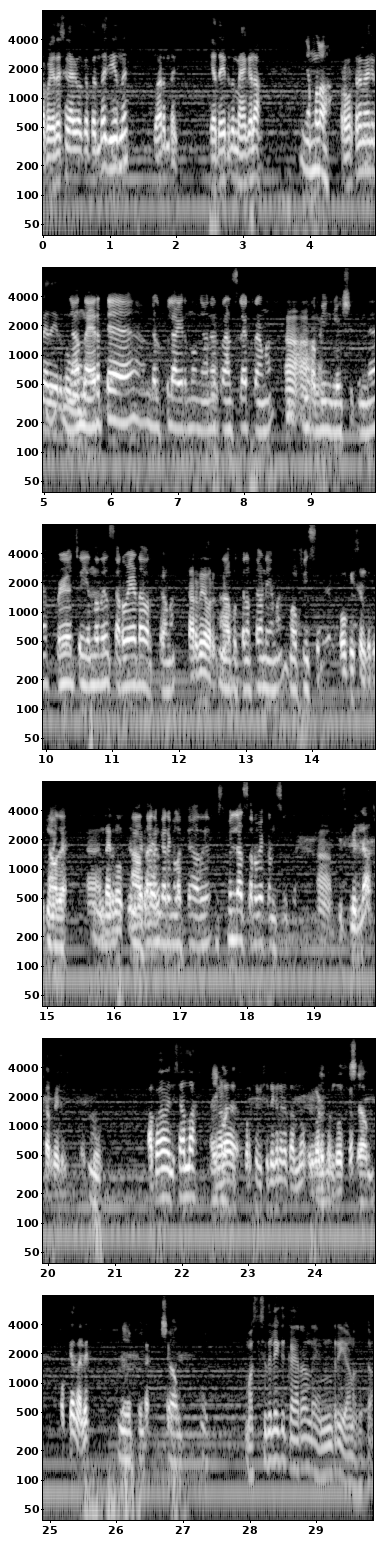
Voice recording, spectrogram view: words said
അപ്പൊ ഏകദേശം കാര്യങ്ങളൊക്കെ ഇപ്പൊ എന്താ ചെയ്യുന്നത് വേറെന്താ? ഏതായിരുന്നു മേഖല? ഞമ്മളാ? പ്രവർത്തന മേഖല ഏതായിരുന്നു? ഞാൻ നേരത്തെ ഗൾഫിലായിരുന്നു. ഞാൻ ട്രാൻസ്ലേറ്റർ ആണ്. അറബി ഇംഗ്ലീഷ്. പിന്നെ ഇപ്പോഴേ ചെയ്യുന്നത് സർവേയുടെ വർക്കാണ് സർവേ വർക്ക് പുത്തനത്താണിയാണ്. ഓഫീസ്. ഓഫീസ് ഉണ്ട്. അതെ. കാര്യങ്ങളൊക്കെ അത് ബിസ്മില്ല സർവേ കൺസൾട്ടന്റ് ആ ബിസ്മില്ല സർവേ അപ്പൊ ഇൻഷാല്ല നിങ്ങളെ കുറച്ച് വിശദീകരണമൊക്കെ തന്നു. ഒരുപാട് സന്തോഷം. ഓക്കെ എന്നാലേ. മസ്ജിദിലേക്ക് കയറാനുള്ള എൻട്രി ആണ് കേട്ടോ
